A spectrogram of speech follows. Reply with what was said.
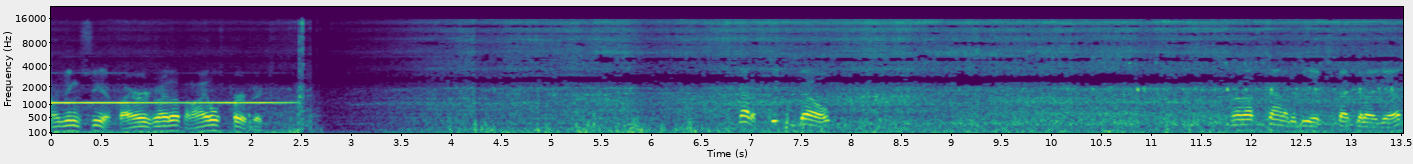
As you can see, it fires right up and idles perfect. Got a squeaky belt. Well, that's kind of to be expected, I guess.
